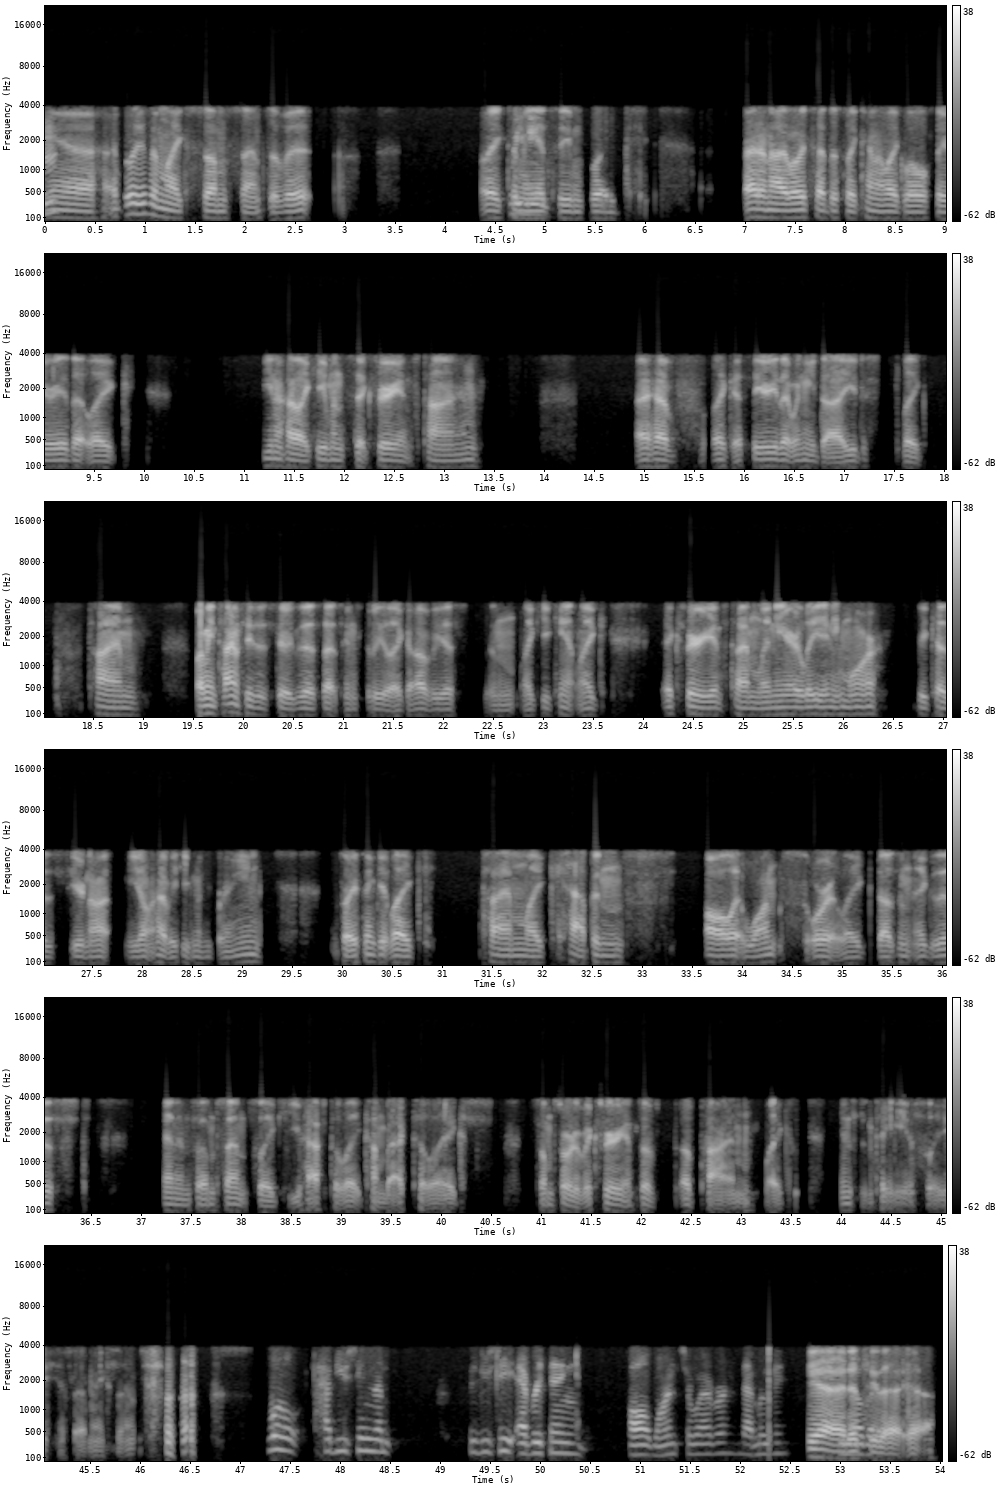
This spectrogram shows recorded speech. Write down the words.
Hmm? Yeah, I believe in like some sense of it. Like to you me, it seems like I don't know. I've always had this like kind of like little theory that like you know how like humans experience time. I have like a theory that when you die, you just like time. I mean, time ceases to exist. That seems to be like obvious, and like you can't like experience time linearly anymore because you're not you don't have a human brain. So I think it like time like happens all at once or it like doesn't exist. And in some sense like you have to like come back to like some sort of experience of of time like instantaneously if that makes sense. Well, have you seen them? Did you see everything all at once or whatever? That movie? yeah, I did see the- that, yeah.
